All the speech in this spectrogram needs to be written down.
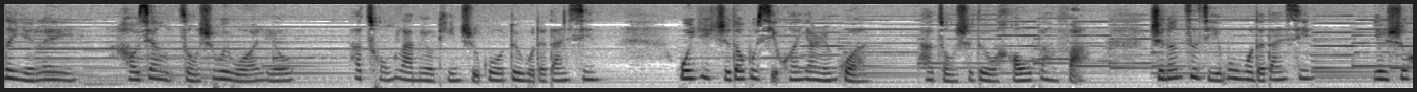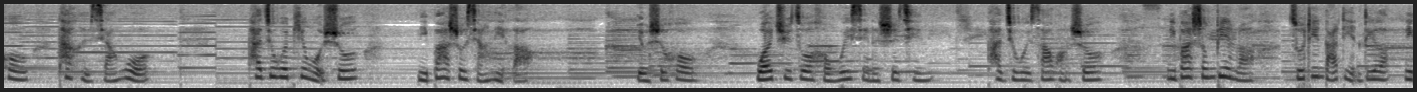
他的眼泪好像总是为我而流，他从来没有停止过对我的担心。我一直都不喜欢让人管，他总是对我毫无办法，只能自己默默的担心。有时候他很想我，他就会骗我说：“你爸说想你了。”有时候我要去做很危险的事情，他就会撒谎说：“你爸生病了，昨天打点滴了，你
